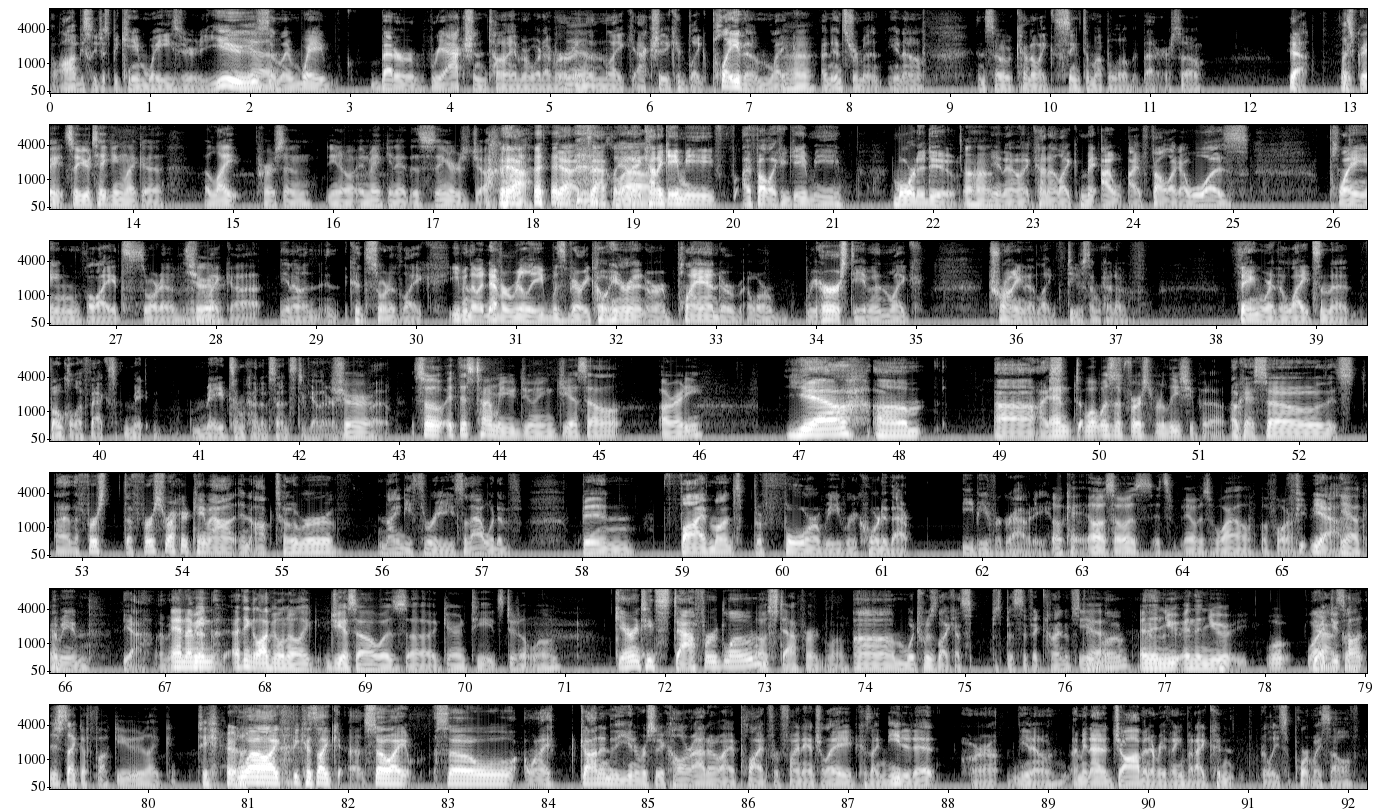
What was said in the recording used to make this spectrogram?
obviously just became way easier to use Yeah. and like way better reaction time or whatever, Yeah. Uh-huh. and then like actually could like play them like an instrument, you know, and so it kind of like synced them up a little bit better. So yeah, That's great. So you're taking like a, a light person, you know, and making it the singer's job. yeah, yeah, exactly. And it kind of gave me, I felt like it gave me more to do. Uh-huh. You know, it kind of like I, I felt like I was playing the lights, sort of. Sure. like uh, you know, and, and could sort of like, even though it never really was very coherent or planned or or rehearsed, even like trying to like do some kind of thing where the lights and the vocal effects ma- made some kind of sense together. Sure. But- So at this time, are you doing GSL already? yeah. Um. Uh. I And what was the first release you put out? Okay, so it's uh, the first the first record came out in October of '93, so that would have been five months before we recorded that EP for Gravity. Okay. Oh, so it was it's it was a while before. Yeah, Yeah, okay. I mean, yeah, I mean, And I mean, I think a lot of people know like GSL was uh, guaranteed student loan. Guaranteed Stafford loan, Oh, Stafford loan. um, which was like a specific kind of student yeah. loan. And then you and then you wh- why Yeah, did you so- call it just like a fuck you like to your well like because like so i so when i got into the university of colorado i applied for financial aid because i needed it or you know i mean i had a job and everything but i couldn't really support myself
